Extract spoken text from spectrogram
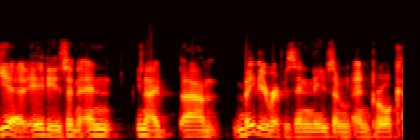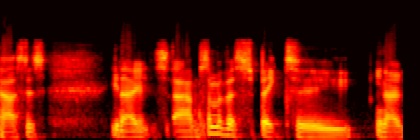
Yeah, it is, and and you know, um, media representatives and, and broadcasters, you know, um, some of us speak to you know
